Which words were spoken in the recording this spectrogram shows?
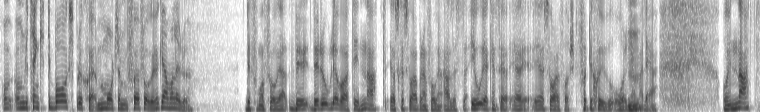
om, om, du tänker tillbaka på dig själv, Mårten, får jag fråga, hur gammal är du? Det får man fråga. Det, det, roliga var att i natt, jag ska svara på den frågan alldeles Jo, jag kan säga, jag, jag svarar först. 47 år mm. gammal är jag. Och en natt,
